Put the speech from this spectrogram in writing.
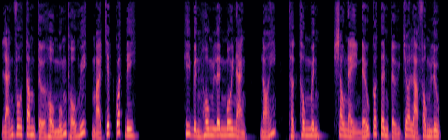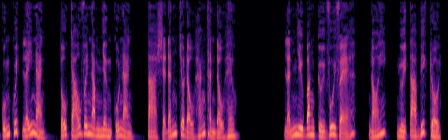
Lãng vô tâm tự hồ muốn thổ huyết mà chết quách đi. Hi Bình hôn lên môi nàng, nói, thật thông minh, sau này nếu có tên tự cho là phong lưu cuốn quýt lấy nàng, tố cáo với nam nhân của nàng, ta sẽ đánh cho đầu hắn thành đầu heo. Lãnh như băng cười vui vẻ, nói, người ta biết rồi.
